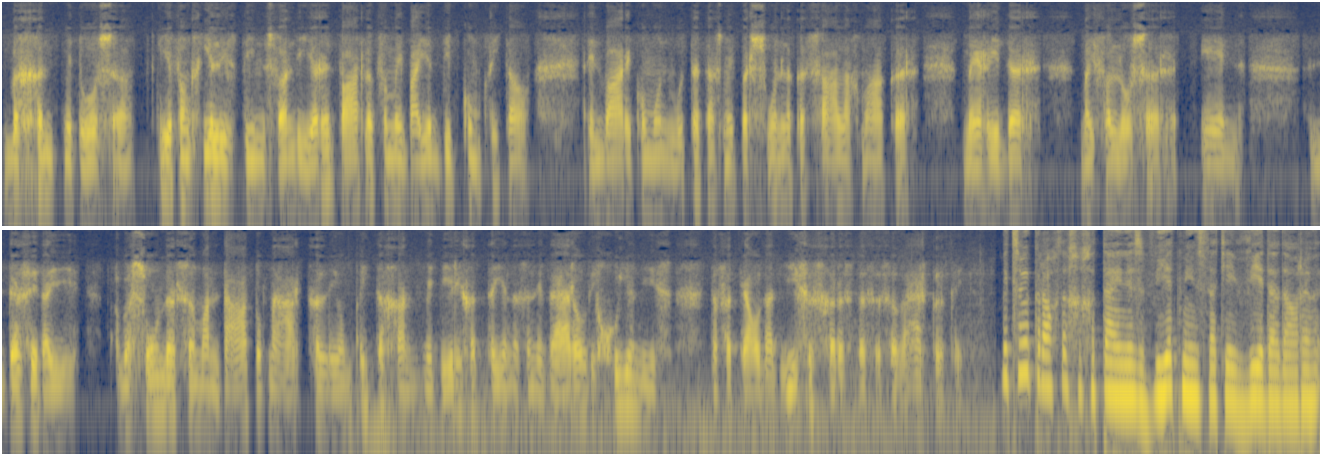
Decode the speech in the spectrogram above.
begin met ons uh, evangelies diens van die Here het waarlik vir my baie diep kom uithaal en waar ek hom ontmoet het as my persoonlike saligmaker, my redder, my verlosser en dis het hy 'n besonderse mandaat op my hart gelê om uit te gaan met hierdie getuienis in die wêreld, die goeie nuus te vertel dat Jesus Christus is 'n werklikheid. Met so 'n kragtige getuienis weet mens dat jy weet dat daar 'n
